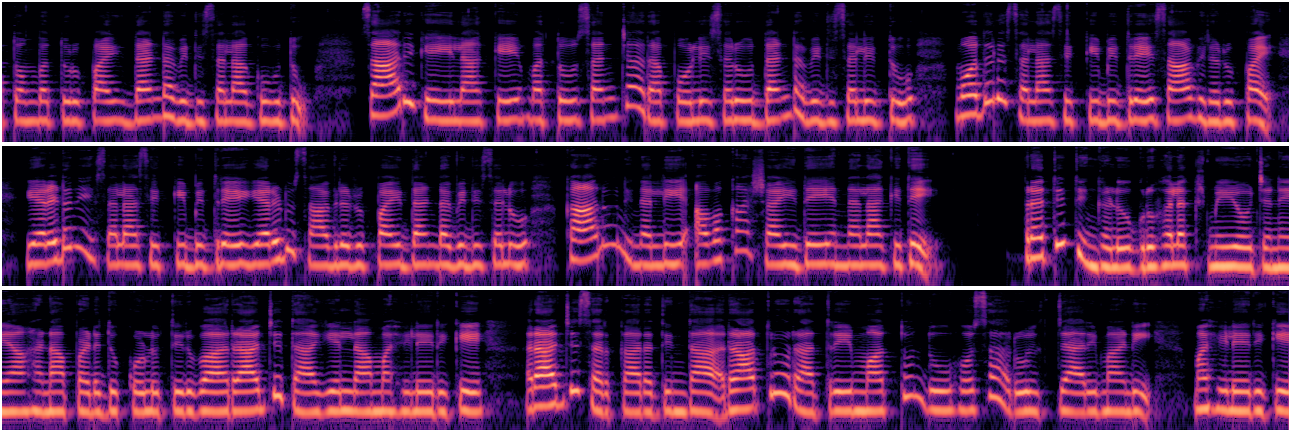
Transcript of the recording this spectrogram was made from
ತೊಂಬತ್ತು ರೂಪಾಯಿ ದಂಡ ವಿಧಿಸಲಾಗುವುದು. ಸಾರಿಗೆ ಇಲಾಖೆ ಮತ್ತು ಸಂಚಾರ ಪೊಲೀಸರು ದಂಡ ವಿಧಿಸಲಿದ್ದು, ಮೊದಲ ಸಲ ಸಿಕ್ಕಿಬಿದ್ರೆ ಸಾವಿರ ರೂಪಾಯಿ, ಎರಡನೇ ಸಲ ಸಿಕ್ಕಿಬಿದ್ರೆ ಎರಡು ಸಾವಿರ ರೂಪಾಯಿ ದಂಡ ವಿಧಿಸಲು ಕಾನೂನಿನಲ್ಲಿ ಅವಕಾಶ ಇದೆ ಎನ್ನಲಾಗಿದೆ. ಪ್ರತಿ ತಿಂಗಳು ಗೃಹಲಕ್ಷ್ಮಿ ಯೋಜನೆಯ ಹಣ ಪಡೆದುಕೊಳ್ಳುತ್ತಿರುವ ರಾಜ್ಯದ ಎಲ್ಲ ಮಹಿಳೆಯರಿಗೆ ರಾಜ್ಯ ಸರ್ಕಾರದಿಂದ ರಾತ್ರೋರಾತ್ರಿ ಮತ್ತೊಂದು ಹೊಸ ರೂಲ್ಸ್ ಜಾರಿ ಮಾಡಿ ಮಹಿಳೆಯರಿಗೆ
